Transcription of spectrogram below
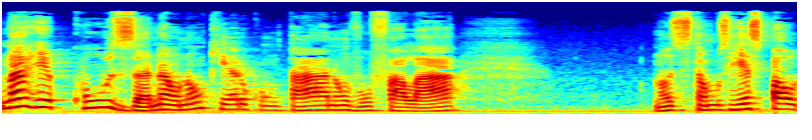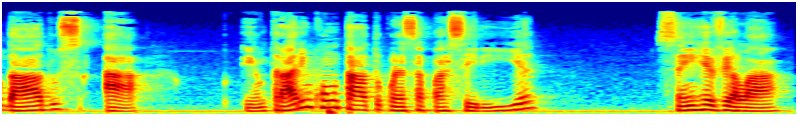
Na recusa, não, não quero contar, não vou falar, nós estamos respaldados a entrar em contato com essa parceria sem revelar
